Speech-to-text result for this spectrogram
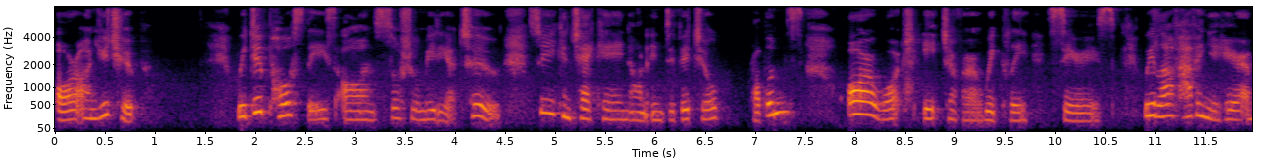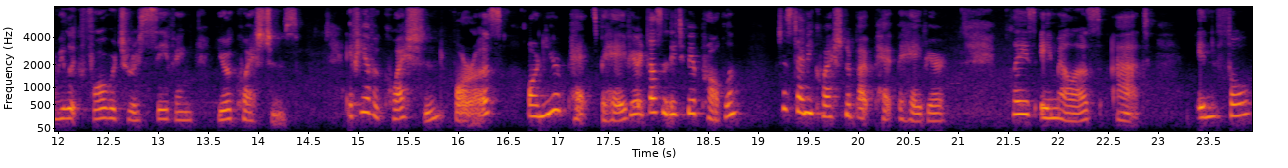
or on YouTube? We do post these on social media too, so you can check in on individual problems or watch each of our weekly series. We love having you here and we look forward to receiving your questions. If you have a question for us on your pet's behaviour, it doesn't need to be a problem, just any question about pet behaviour please email us at info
